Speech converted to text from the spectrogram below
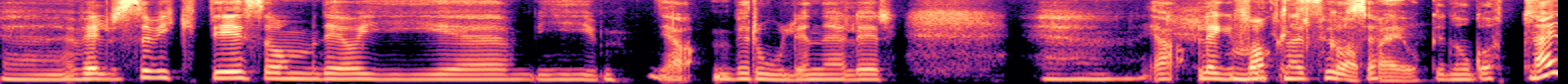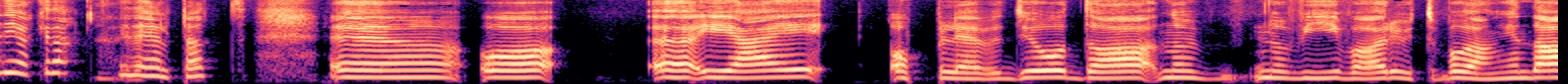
eh, vel så viktig som det å gi, gi ja, beroligende eller Eh, ja, legge folk Makt skaper jo ikke noe godt. Nei, de gjør ikke det i det hele tatt. Uh, og uh, jeg opplevde jo da, når, vi var ute på gangen da,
